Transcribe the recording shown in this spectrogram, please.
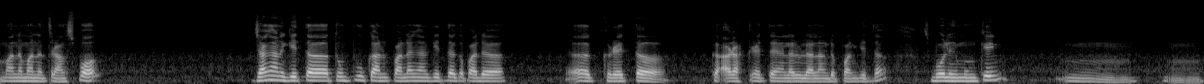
mana-mana transport. Jangan kita tumpukan pandangan kita kepada uh, kereta ke arah kereta yang lalu lalang depan kita. Seboleh mungkin Hmm. Hmm.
